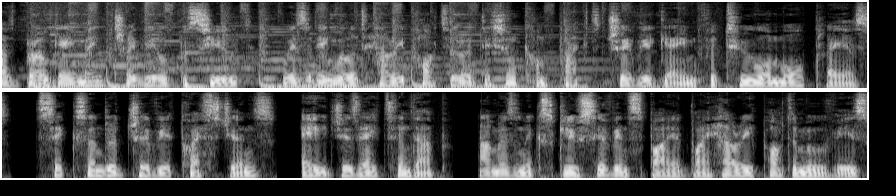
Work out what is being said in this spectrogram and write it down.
Hasbro Gaming Trivial Pursuit, Wizarding World Harry Potter Edition Compact Trivia Game for two or more players, 600 trivia questions, ages 8 and up, Amazon exclusive inspired by Harry Potter movies,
